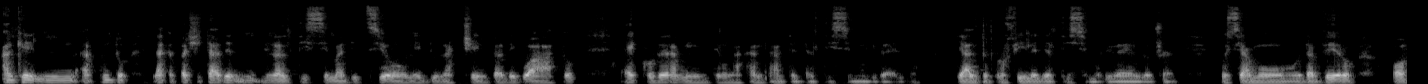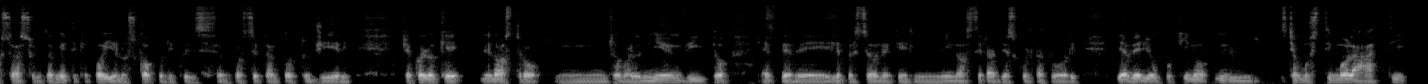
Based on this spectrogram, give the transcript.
anche appunto la capacità di un'altissima dizione, di un accento adeguato, ecco veramente una cantante di altissimo livello, di alto profilo e di altissimo livello, cioè possiamo davvero posso assolutamente che poi è lo scopo di quei 68-78 giri, cioè quello che il nostro, insomma, il mio invito è per le persone che i nostri radioascoltatori di averli un pochino, diciamo, stimolati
